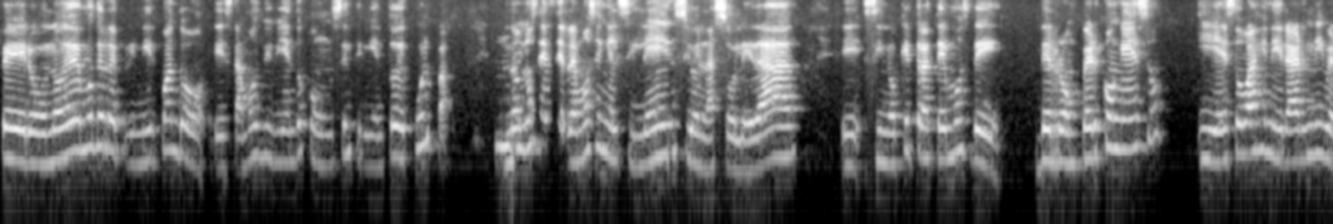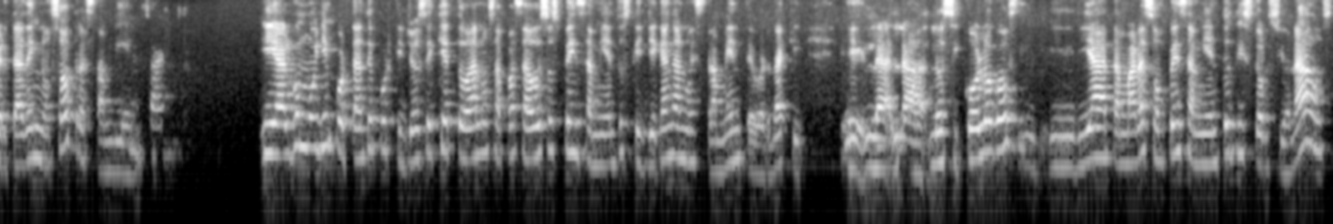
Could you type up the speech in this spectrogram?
pero no debemos de reprimir cuando estamos viviendo con un sentimiento de culpa. No nos encerremos en el silencio, en la soledad, eh, sino que tratemos de, romper con eso y eso va a generar libertad en nosotras también. Y algo muy importante, porque yo sé que a todas nos ha pasado esos pensamientos que llegan a nuestra mente, ¿verdad? Que eh, los psicólogos, y, diría Tamara, son pensamientos distorsionados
